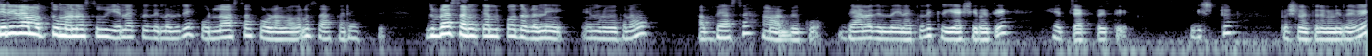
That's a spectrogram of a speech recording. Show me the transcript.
ಶರೀರ ಮತ್ತು ಮನಸ್ಸು ಏನಾಗ್ತದೆ ಅಂದರೆ ಉಲ್ಲಾಸಪೂರ್ಣವಾಗಲು ಸಹಕಾರಿಯಾಗ್ತದೆ ದೃಢ ಸಂಕಲ್ಪದೊಡನೆ ಏನು ಮಾಡಬೇಕು ನಾವು? ಅಭ್ಯಾಸ ಮಾಡಬೇಕು. ಧ್ಯಾನದಿಂದ ಏನಾಗ್ತದೆ? ಕ್ರಿಯಾಶೀಲತೆ ಹೆಚ್ಚಾಗ್ತೈತಿ. ಇಷ್ಟು ಪ್ರಶ್ನೋತ್ತರಗಳಿದ್ದಾವೆ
